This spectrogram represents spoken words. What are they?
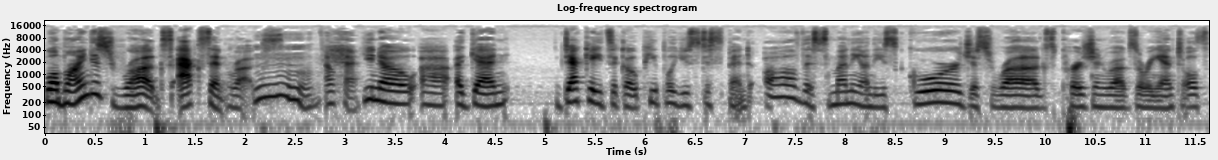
Well, mine is rugs, accent rugs. Mm, okay. You know, uh, again, decades ago, people used to spend all this money on these gorgeous rugs, Persian rugs, Orientals,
